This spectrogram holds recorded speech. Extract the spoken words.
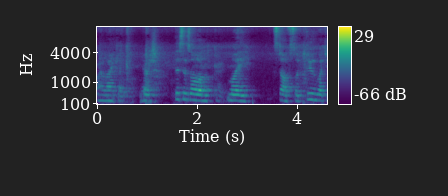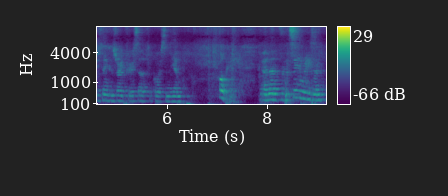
I like it. Yeah. But this is all my stuff, so do what you think is right for yourself, of course, in the end. Okay, and then for the same reason,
